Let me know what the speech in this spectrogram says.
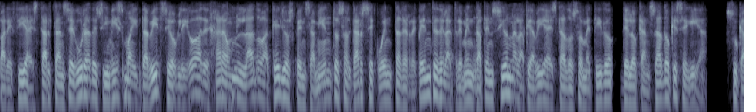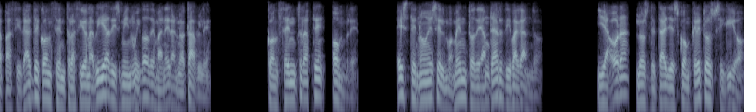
Parecía estar tan segura de sí misma y David se obligó a dejar a un lado aquellos pensamientos al darse cuenta de repente de la tremenda tensión a la que había estado sometido, de lo cansado que seguía. Su capacidad de concentración había disminuido de manera notable. Concéntrate, hombre. Este no es el momento de andar divagando. Y ahora, los detalles concretos siguió.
